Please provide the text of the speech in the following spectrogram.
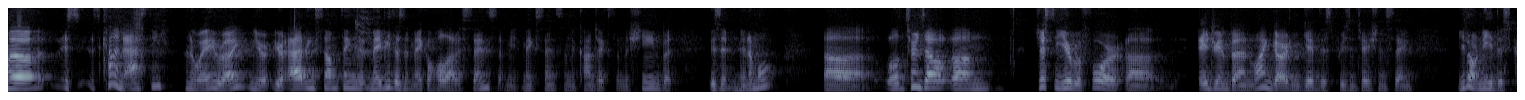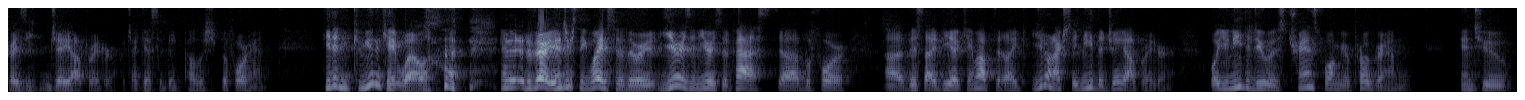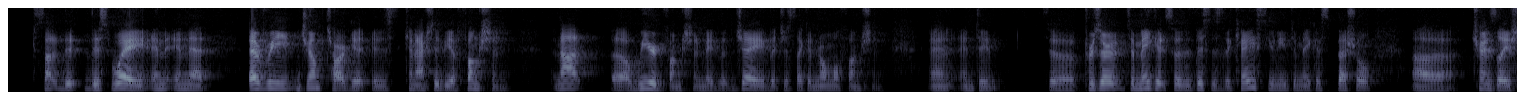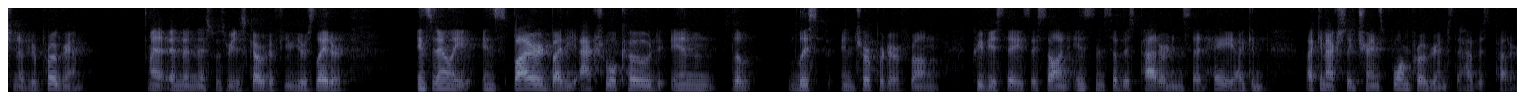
uh, it's, it's kind of nasty in a way, right? You're, you're adding something that maybe doesn't make a whole lot of sense. I mean, it makes sense in the context of the machine, but is it minimal? Uh, well, it turns out um, just a year before, uh, Adriaan van Wijngaarden gave this presentation saying, you don't need this crazy J operator, which I guess had been published beforehand. He didn't communicate well in, a, in, a, very interesting way. So there were years and years that passed uh, before uh, this idea came up that like, you don't actually need the J operator. What you need to do is transform your program into this way in, in that every jump target is, can actually be a function, not a weird function made with J, but just like a normal function. And, and to, to, preserve, to make it so that this is the case, you need to make a special uh, translation of your program. And then this was rediscovered a few years later. Incidentally, inspired by the actual code in the Lisp interpreter from previous days. They saw an instance of this pattern and said, hey, I can I can actually transform programs to have this pattern.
